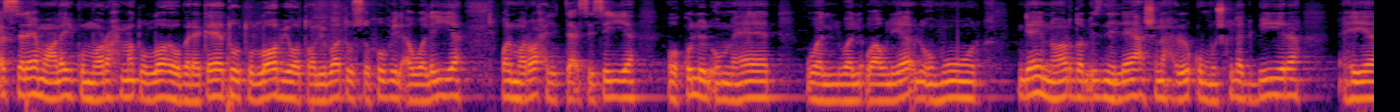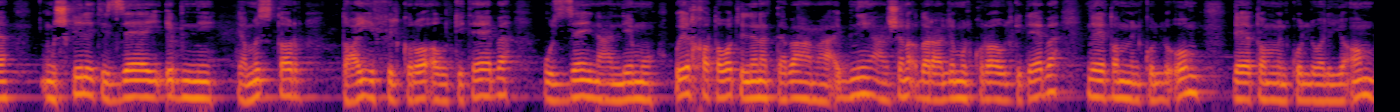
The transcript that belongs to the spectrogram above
السلام عليكم ورحمة الله وبركاته طلابي وطالبات الصفوف الأولية والمراحل التأسيسية وكل الأمهات وأولياء الأمور. جاي النهاردة بإذن الله عشان أحل لكم مشكلة كبيرة هي مشكلة إزاي ابني يا مستر ضعيف في القراءة والكتابة وإزاي نعلمه؟ وإيه الخطوات اللي أنا أتبعها مع ابني علشان أقدر أعلمه القراءة والكتابة؟ جاي اطمن كل أم جاي اطمن كل ولي أمر.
